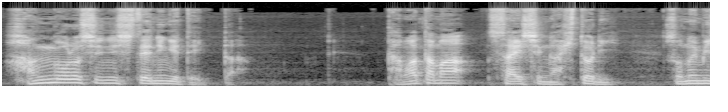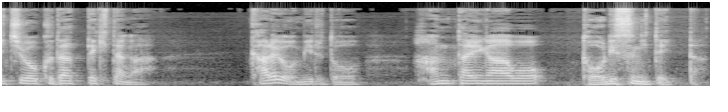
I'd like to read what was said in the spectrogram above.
半殺しにして逃げていった。たまたま妻子が一人その道を下ってきたが、彼を見ると反対側を通り過ぎていった。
